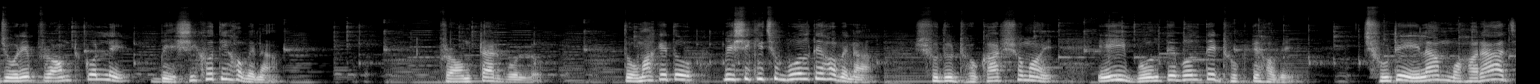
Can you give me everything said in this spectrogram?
জোরে প্রম্পট করলে বেশি ক্ষতি হবে না। প্রম্পটার বলল, তোমাকে তো বেশি কিছু বলতে হবে না। শুধু ঢোকার সময় এই বলতে বলতে ঢুকতে হবে। ছুটে এলাম মহারাজ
